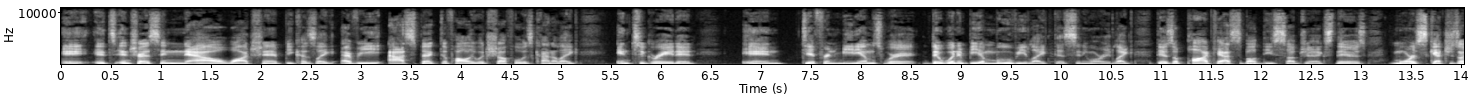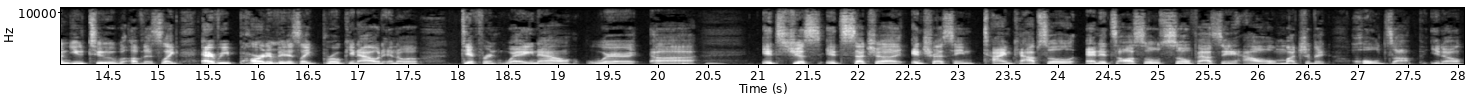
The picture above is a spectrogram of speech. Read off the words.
it, it's interesting now watching it because like every aspect of Hollywood Shuffle is kind of like integrated in different mediums where there wouldn't be a movie like this anymore. Like there's a podcast about mm. these subjects. There's more sketches on YouTube of this. Like every part of it mm-hmm. is like broken out in a different way now where uh mm-hmm. It's just it's such a interesting time capsule and it's also so fascinating how much of it holds up, you know?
